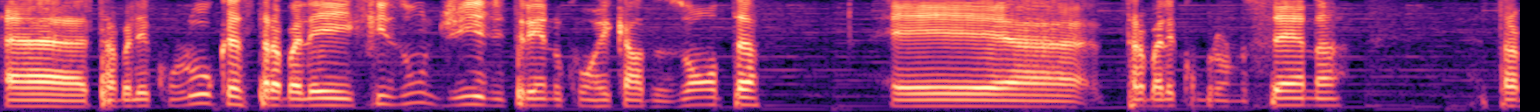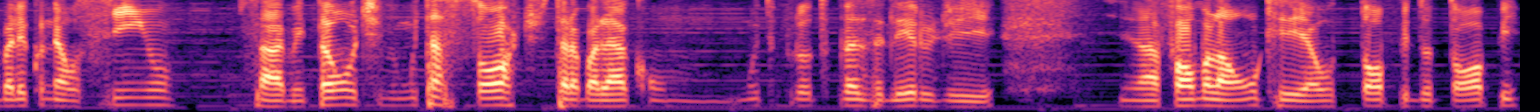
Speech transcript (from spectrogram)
é, trabalhei com o Lucas, trabalhei, fiz um dia de treino com o Ricardo Zonta, é, trabalhei com o Bruno Senna, trabalhei com o Nelsinho, sabe? Então eu tive muita sorte de trabalhar com muito piloto brasileiro de, na Fórmula 1, que é o top do top.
